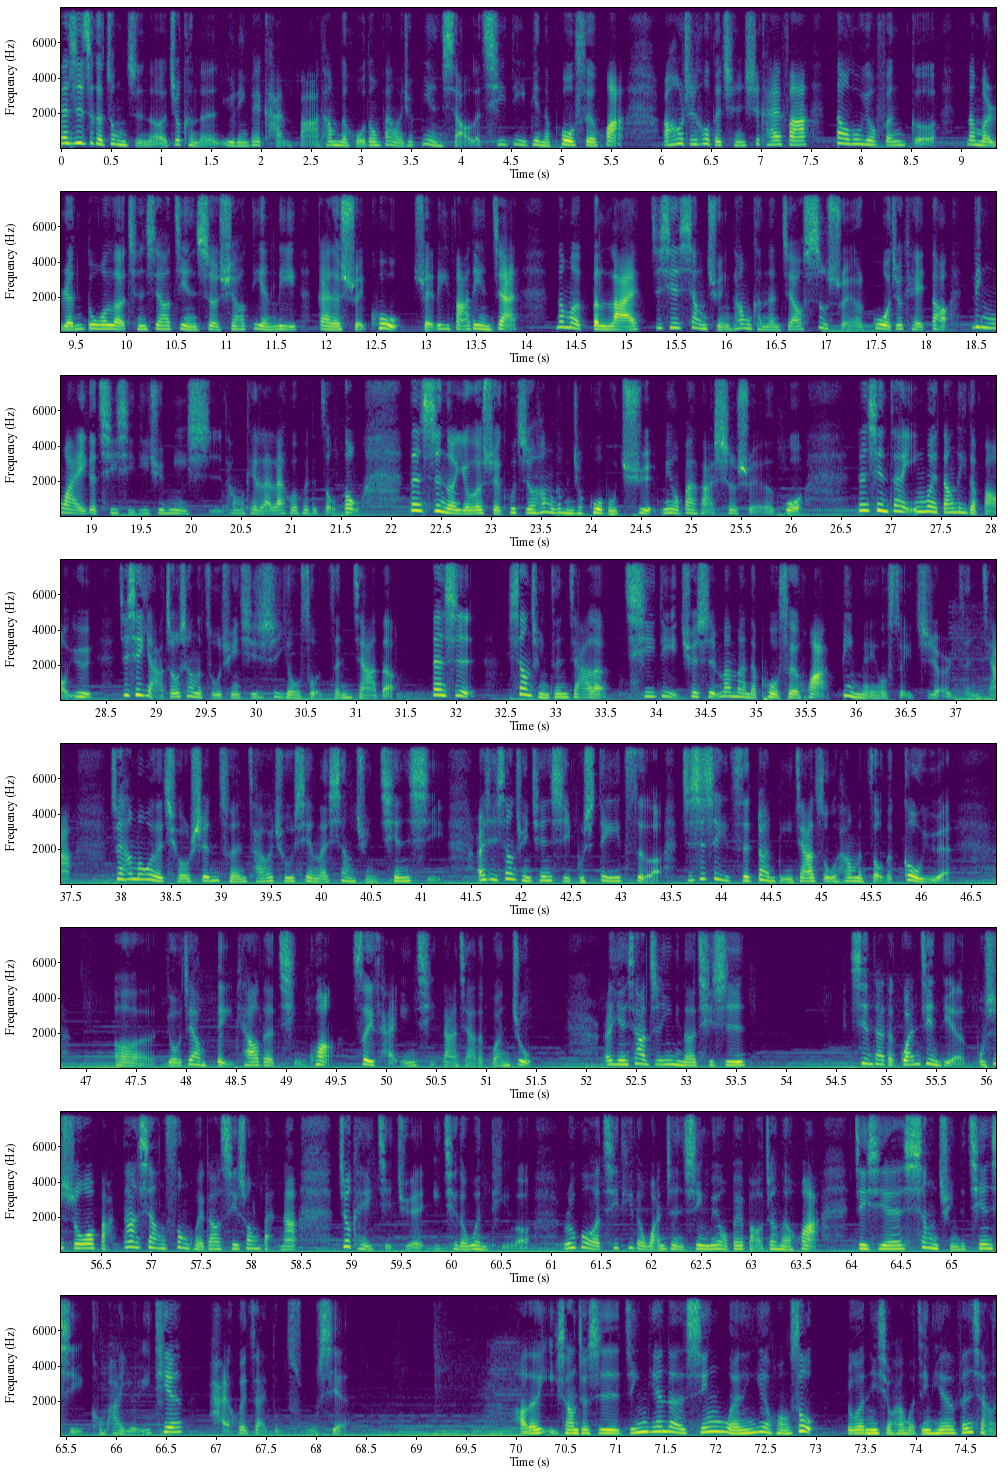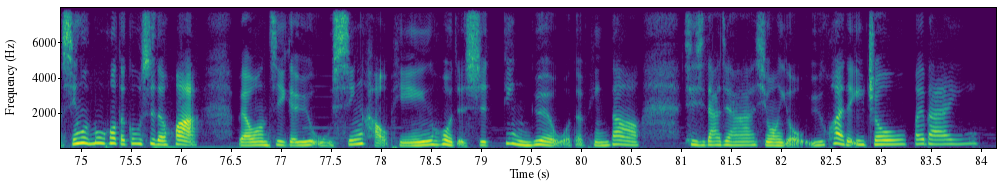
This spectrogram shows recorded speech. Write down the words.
但是这个种植呢，就可能雨林被砍伐，他们的活动范围就变小了，栖地变得破碎化。然后之后的城市开发，道路又分隔，那么人多了，城市要建设需要电力，盖了水库、水力发电站。那么本来这些象群，他们可能只要涉水而过，就可以到另外一个栖息地去觅食，他们可以来来回回的走动。但是呢，有了水库之后，他们根本就过不去，没有办法涉水而过。但现在因为当地的保育，这些亚洲象的族群其实是有所增加的。但是象群增加了，栖地却是慢慢的破碎化，并没有随之而增加。所以他们为了求生存，才会出现了象群迁徙。而且象群迁徙不是第一次了，只是这一次断鼻家族他们走得够远，呃，有这样北漂的情况，所以才引起大家的关注。而言下之意呢，其实。现在的关键点不是说把大象送回到西双版纳就可以解决一切的问题了。如果七 T 的完整性没有被保障的话，这些象群的迁徙恐怕有一天还会再度出现。好的，以上就是今天的新闻叶黄素。如果你喜欢我今天分享新闻幕后的故事的话，不要忘记给予五星好评，或者是订阅我的频道。谢谢大家，希望有愉快的一周，拜拜。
